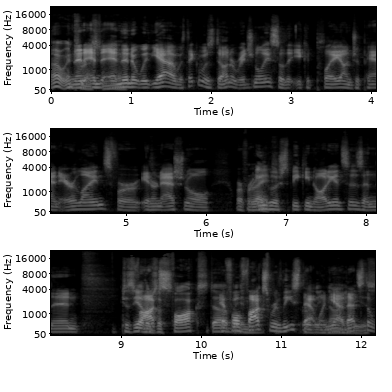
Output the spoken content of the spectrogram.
Oh, and then and, yeah. and then it was yeah, I would think it was done originally so that you could play on Japan Airlines for international or for Right. English speaking audiences, and then Because yeah, there's a Fox dub. Well, Fox released that one. Yeah, that's the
